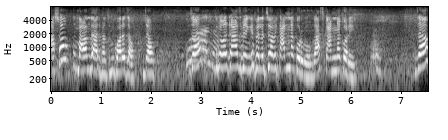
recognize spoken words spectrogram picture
আসো, তুমি বারান্দায় আসবে না, তুমি ঘরে যাও যাও। যাও, তুমি আমার গাছ ভেঙে ফেলেছো, আমি কান্না করব, গাছ কান্না করে। যাও।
